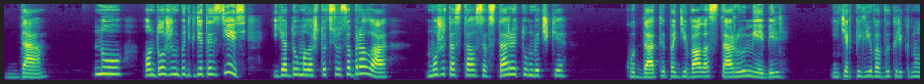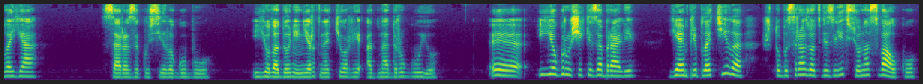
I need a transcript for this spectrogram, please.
«Да». «Ну, он должен быть где-то здесь. Я думала, что все забрала. Может, остался в старой тумбочке». «Куда ты подевала старую мебель?» Нетерпеливо выкрикнула я. Сара закусила губу. Ее ладони нервно терли одна другую. «Э, ее грузчики забрали. Я им приплатила, чтобы сразу отвезли все на свалку».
